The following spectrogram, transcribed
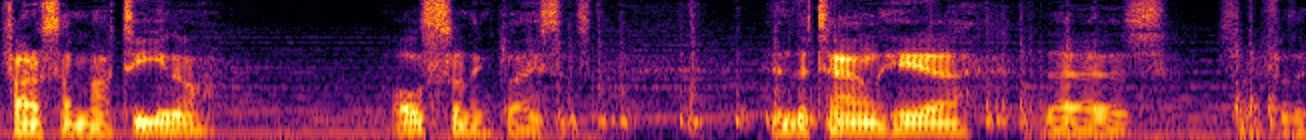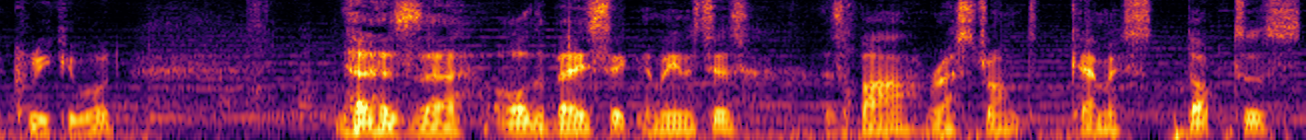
Fara San Martino, all stunning places. In the town here, there's, sorry for the creaky wood, there's uh, all the basic amenities. There's a bar, restaurant, chemist, doctors,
